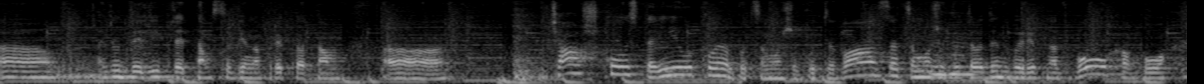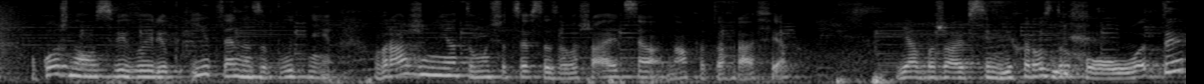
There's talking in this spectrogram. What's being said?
Е, Люди ліплять там собі, наприклад, там. е, Чашку з тарілкою, або це може бути ваза, це може бути один виріб на двох, або у кожного свій виріб. І це незабутні враження, тому що це все залишається на фотографіях. Я бажаю всім їх роздруковувати.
